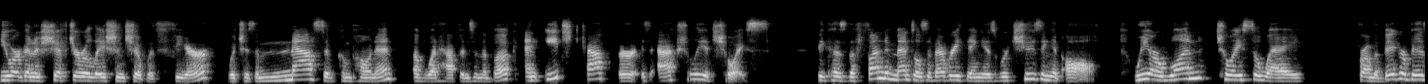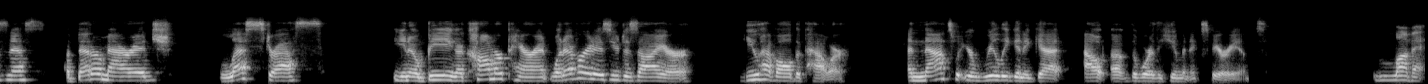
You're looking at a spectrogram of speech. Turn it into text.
You are going to shift your relationship with fear, which is a massive component of what happens in the book. And each chapter is actually a choice because the fundamentals of everything is we're choosing it all. We are one choice away from a bigger business, a better marriage, less stress, you know, being a calmer parent, whatever it is you desire, you have all the power. And that's what you're really going to get out of the worthy human experience. Love it.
